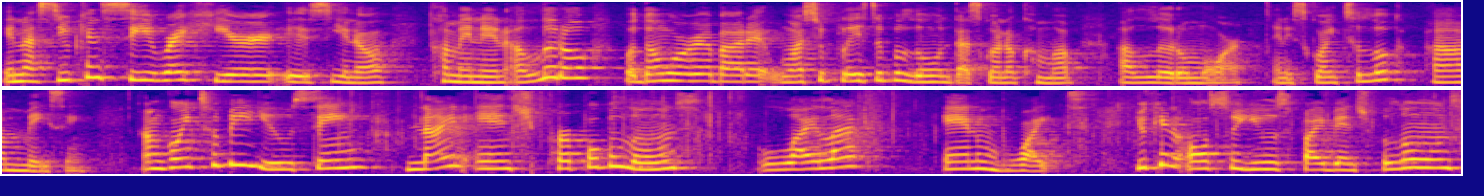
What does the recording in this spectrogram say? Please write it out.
And as you can see right here is, you know, coming in a little, but don't worry about it. Once you place the balloon, that's gonna come up a little more and it's going to look amazing. I'm going to be using nine inch purple balloons, lilac, and white. You can also use 5 inch balloons.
